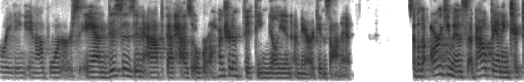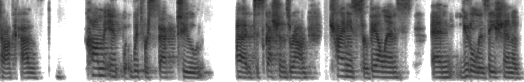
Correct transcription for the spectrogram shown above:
In our borders. And this is an app that has over 150 million Americans on it. Some of the arguments about banning TikTok have come in with respect to uh, discussions around Chinese surveillance and utilization of,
